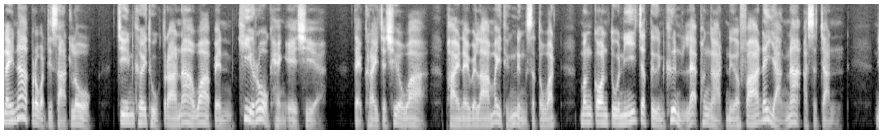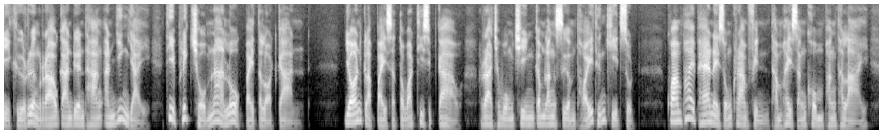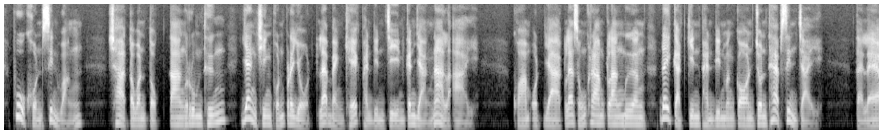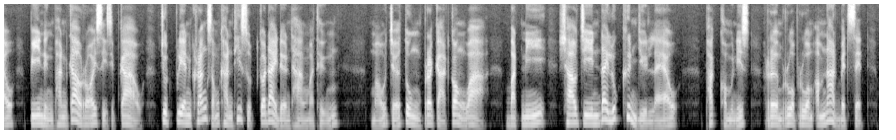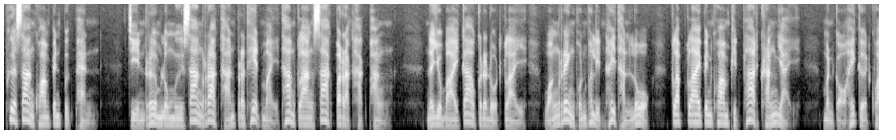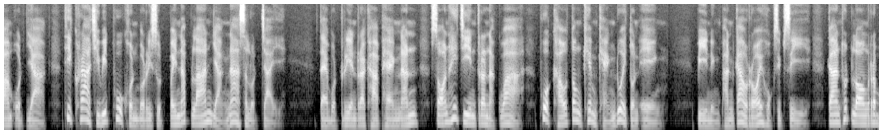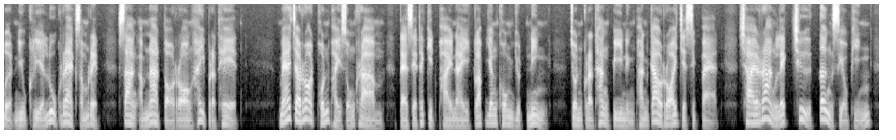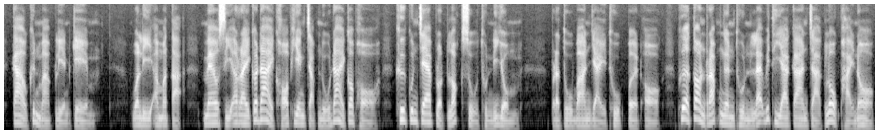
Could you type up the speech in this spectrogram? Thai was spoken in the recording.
ในหน้าประวัติศาสตร์โลก จีนเคยถูกตราหน้าว่าเป็นขี้โรคแห่งเอเชีย แต่ใครจะเชื่อว่า ภายในเวลาไม่ถึงหนึ่งศตวรรษ มังกรตัวนี้จะตื่นขึ้นและผงาดเหนือฟ้าได้อย่างน่าอัศจรรย์ นี่คือเรื่องราวการเดินทางอันยิ่งใหญ่ที่พลิกโฉมหน้าโลกไปตลอดกาล ย้อนกลับไปศตวรรษที่ 19 ราชวงศ์ชิงกำลังเสื่อมถอยถึงขีดสุด ความพ่ายแพ้ในสงครามฝิ่นทำให้สังคมพังทลาย ผู้คนสิ้นหวัง ชาติตะวันตกต่างรุมถึง แย่งชิงผลประโยชน์และแบ่งเค้กแผ่นดินจีนกันอย่างน่าละอาย ความอดอยากและสงครามกลางเมืองได้กัดกินแผ่นดินมังกรจนแทบสิ้นใจ แต่แล้วปี 1949 จุดเปลี่ยนครั้งสำคัญที่สุดก็ได้เดินทางมาถึง เหมาเจ๋อตุงประกาศก้องว่า บัดนี้ชาวจีนได้ลุกขึ้นยืนแล้ว พรรคคอมมิวนิสต์เริ่มรวบรวมอำนาจเบ็ดเสร็จ เพื่อสร้างความเป็นปึกแผ่น จีนเริ่มลงมือสร้างรากฐานประเทศใหม่ท่ามกลางซากปรักหักพัง นโยบายก้าวกระโดดไกล หวังเร่งผลผลิตให้ทันโลก กลับกลายเป็นความผิดพลาดครั้งใหญ่ มันก่อให้เกิดความอดอยากที่ฆ่าชีวิตผู้คนบริสุทธิ์ไปนับล้านอย่างน่าสลดใจ แต่บทเรียนราคาแพงนั้น สอนให้จีนตระหนักว่า พวกเขาต้องเข้มแข็งด้วยตนเอง ปี 1964 การทดลองระเบิดนิวเคลียร์ลูกแรกสำเร็จ สร้างอำนาจต่อรองให้ประเทศ แม้จะรอดพ้นภัยสงคราม แต่เศรษฐกิจภายในกลับยังคงหยุดนิ่ง จนกระทั่งปี 1978 ชายร่างเล็กชื่อเติ้งเสี่ยวผิง ก้าวขึ้นมาเปลี่ยนเกม วลีอมตะ แมวสีอะไรก็ได้ขอเพียงจับหนูได้ก็พอ คือกุญแจปลดล็อกสู่ทุนนิยมประตูบานใหญ่ถูกเปิดออก เพื่อต้อนรับเงินทุนและวิทยาการจากโลกภายนอก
